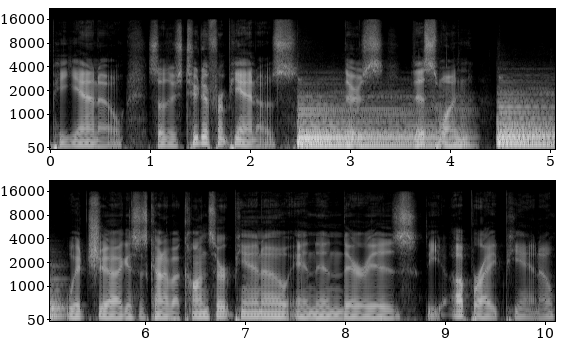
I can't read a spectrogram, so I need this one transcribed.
piano. So there's two different pianos. There's this one, which uh, I guess is kind of a concert piano, and then there is the upright piano.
